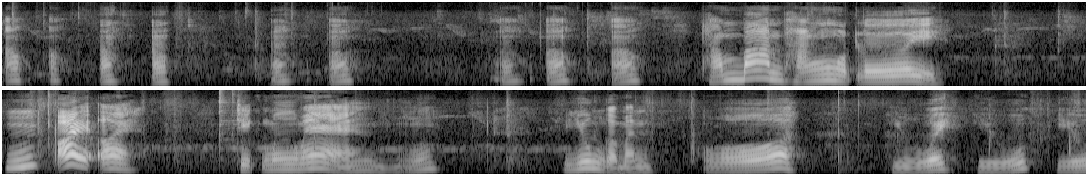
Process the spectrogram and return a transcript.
เอาเอาเอาเอาเอาเอาเอาเอา ทำบ้านพังหมดเลยหืมอ้อยอ้อยจิกมือแม่ยุ่งกับมัน โอ้หิวเว้ยหิวหิว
